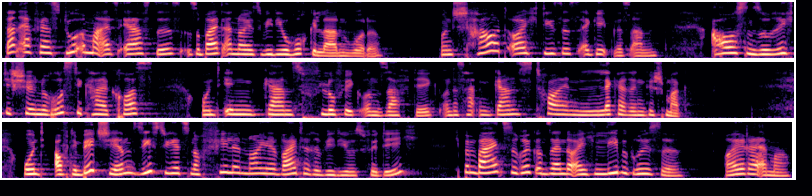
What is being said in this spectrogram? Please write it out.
dann erfährst du immer als erstes, sobald ein neues Video hochgeladen wurde. Und schaut euch dieses Ergebnis an. Außen so richtig schön rustikal kross und innen ganz fluffig und saftig und es hat einen ganz tollen, leckeren Geschmack. Und auf dem Bildschirm siehst du jetzt noch viele neue weitere Videos für dich. Ich bin bald zurück und sende euch liebe Grüße. Eure Emma.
